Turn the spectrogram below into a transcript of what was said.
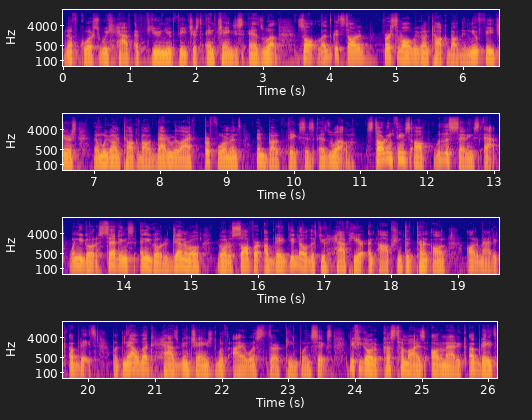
and of course we have a few new features and changes as well. So let's get started. First of all, we're going to talk about the new features, then we're going to talk about battery life, performance, and bug fixes as well. Starting things off with the settings app. When you go to settings and you go to general, go to software update, you know that you have here an option to turn on automatic updates. But now that has been changed with iOS 13.6. If you go to customize automatic updates,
